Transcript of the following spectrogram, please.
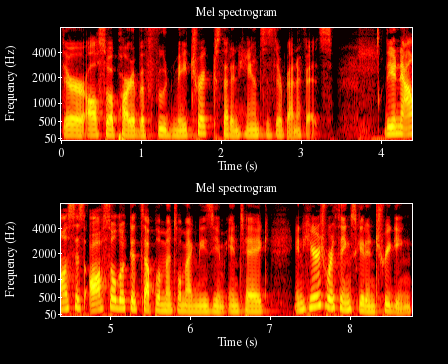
They're also a part of a food matrix that enhances their benefits. The analysis also looked at supplemental magnesium intake, and here's where things get intriguing.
